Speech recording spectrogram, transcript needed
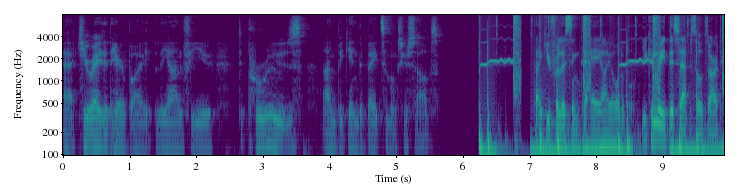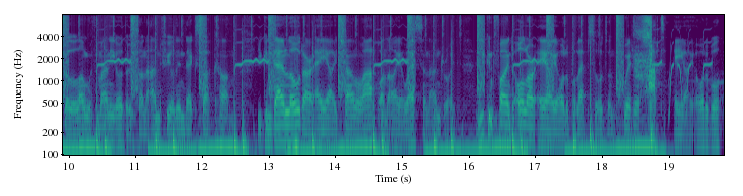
uh, curated here by Leanne for you to peruse and begin debates amongst yourselves. Thank you for listening to AI Audible. You can read this episode's article along with many others on AnfieldIndex.com. You can download our AI channel app on iOS and Android. And you can find all our AI Audible episodes on Twitter at AI Audible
